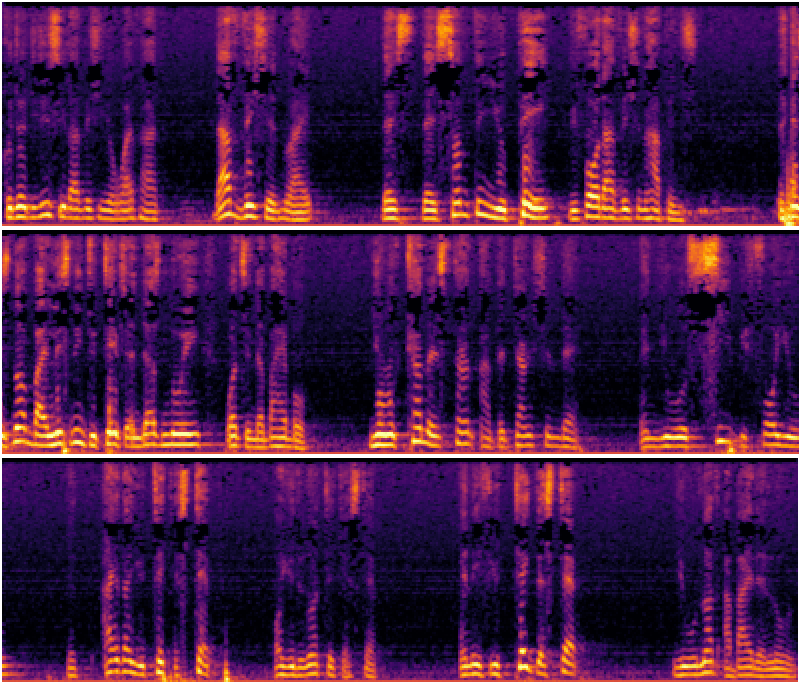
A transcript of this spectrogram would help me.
Kojo, did you see that vision your wife had? That vision, right? There's there's something you pay before that vision happens. It's not by listening to tapes and just knowing what's in the Bible. You will come and stand at the junction there, and you will see before you either you take a step or you do not take a step. And if you take the step, you will not abide alone.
